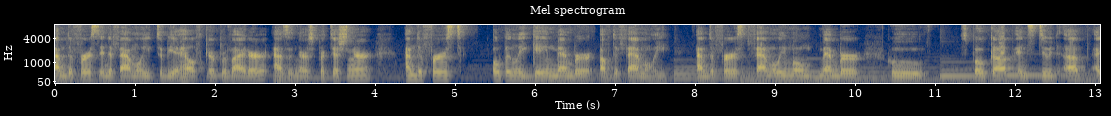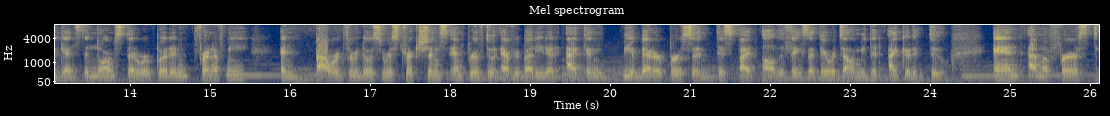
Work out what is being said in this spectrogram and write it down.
I'm the first in the family to be a healthcare provider as a nurse practitioner. I'm the first openly gay member of the family. I'm the first family member who spoke up and stood up against the norms that were put in front of me and powered through those restrictions and proved to everybody that I can be a better person despite all the things that they were telling me that I couldn't do. And I'm a first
